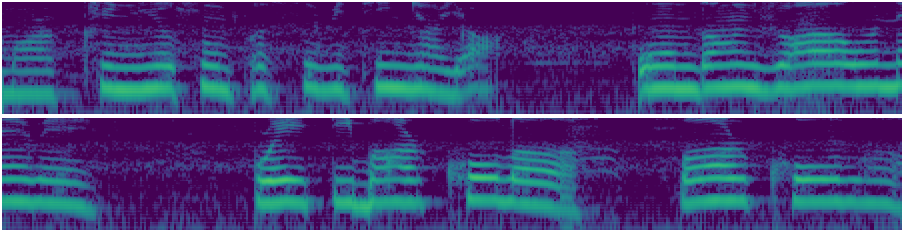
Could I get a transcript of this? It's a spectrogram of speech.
Marquinhos'un pası Vitinha'ya. Ondan Joao Neves. Brady Barcola. Barcola.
